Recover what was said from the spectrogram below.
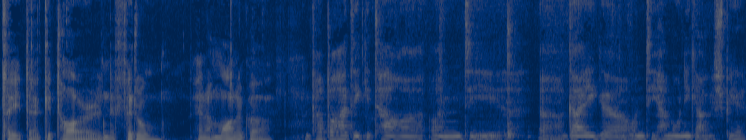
played the guitar and the fiddle and harmonica. Und Papa hat die Gitarre und die äh, Geige und die Harmonika gespielt.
